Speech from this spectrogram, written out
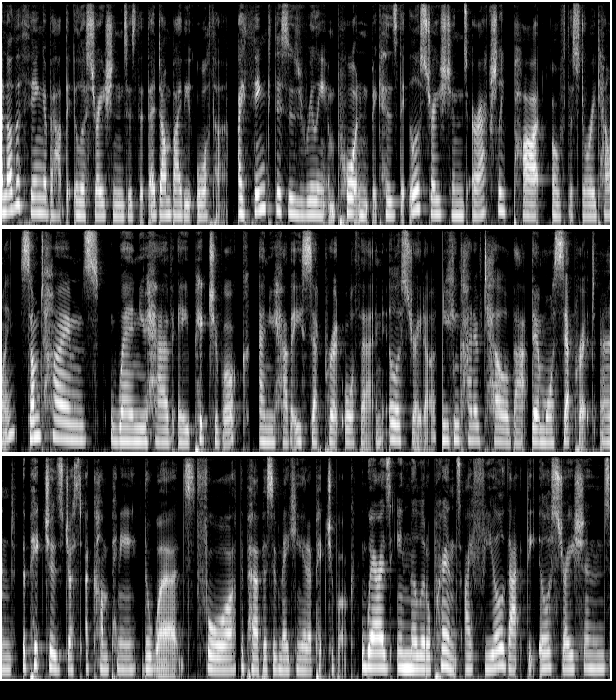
Another thing about the illustrations is that they're done by the author. I think this is really important because the illustrations are actually part of the storytelling. Sometimes when you have a picture book and you have a separate author and illustrator, you can kind of tell that they're more separate and the pictures just accompany the words for the purpose of making it a picture book. Whereas in The Little Prince, I feel that the illustrations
